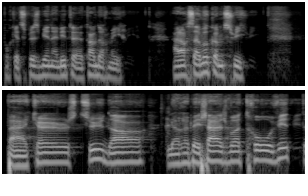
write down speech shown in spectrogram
pour que tu puisses bien aller t'endormir. Alors, ça va comme suit. Packers, tu dors. Le repêchage va trop vite.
